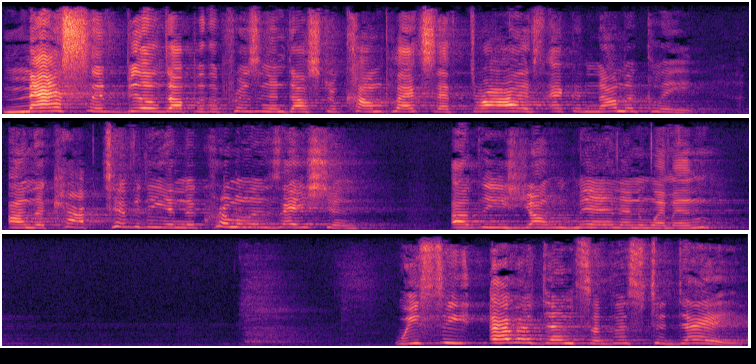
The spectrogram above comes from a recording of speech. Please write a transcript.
massive buildup of the prison industrial complex that thrives economically on the captivity and the criminalization of these young men and women. We see evidence of this today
